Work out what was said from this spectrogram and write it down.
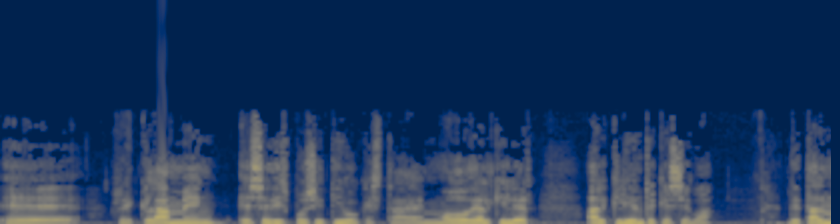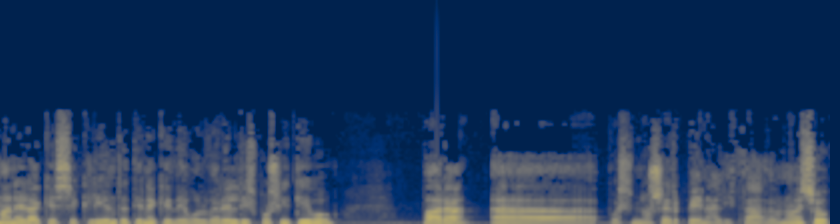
eh, reclamen ese dispositivo que está en modo de alquiler al cliente que se va. De tal manera que ese cliente tiene que devolver el dispositivo para uh, pues no ser penalizado no eso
